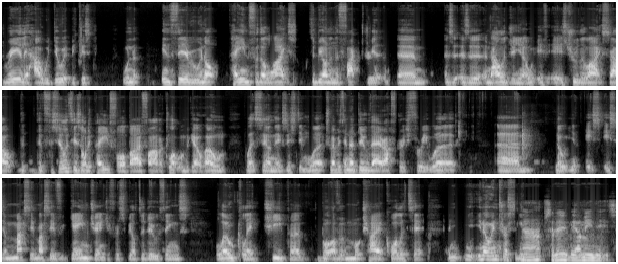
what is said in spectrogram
really how we do it because when in theory we're not paying for the lights to be on in the factory um, as, as an analogy, you know, if it is truly lights out, the, the facility is already paid for by five o'clock when we go home, let's say on the existing work. So everything I do thereafter is free work. Um, so you know, it's it's a massive, massive game changer for us to be able to do things locally, cheaper, but of a much higher quality. And you know, interestingly, no, absolutely. I mean, it's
